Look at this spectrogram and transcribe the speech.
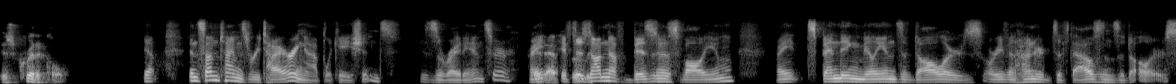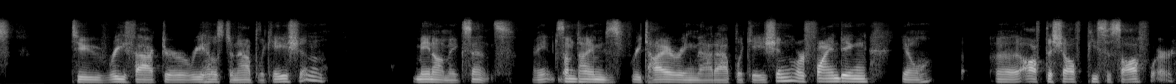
is critical. Yeah. And sometimes retiring applications is the right answer, right? Yeah, if there's not enough business volume, right? Spending millions of dollars or even hundreds of thousands of dollars to refactor or rehost an application may not make sense right sometimes retiring that application or finding you know uh, off the shelf piece of software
